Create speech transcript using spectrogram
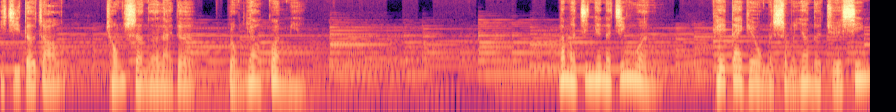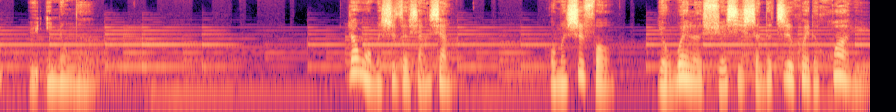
以及得着从神而来的荣耀冠冕。那么，今天的经文可以带给我们什么样的决心与应用呢？让我们试着想想，我们是否有为了学习神的智慧的话语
